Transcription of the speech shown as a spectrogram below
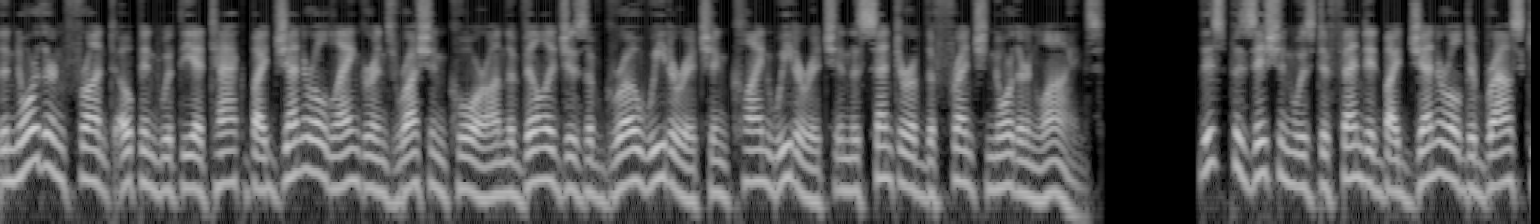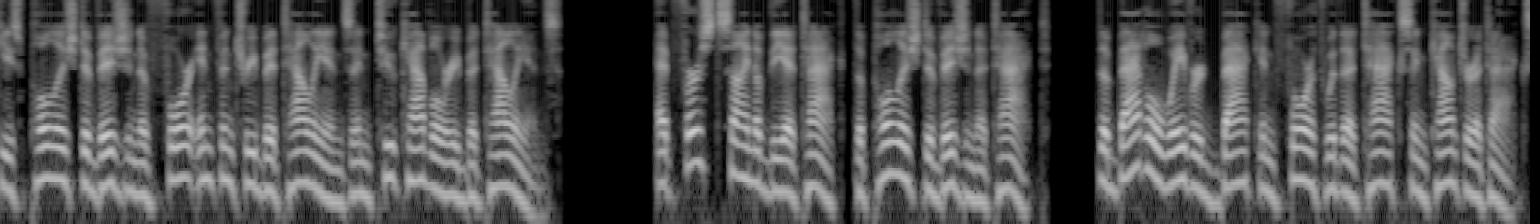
The Northern Front opened with the attack by General Langeron's Russian Corps on the villages of Gross Wiederitzsch and Klein Wiederitzsch in the center of the French northern lines. This position was defended by General Dabrowski's Polish division of four infantry battalions and two cavalry battalions. At first sign of the attack, the Polish division attacked. The battle wavered back and forth with attacks and counterattacks.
